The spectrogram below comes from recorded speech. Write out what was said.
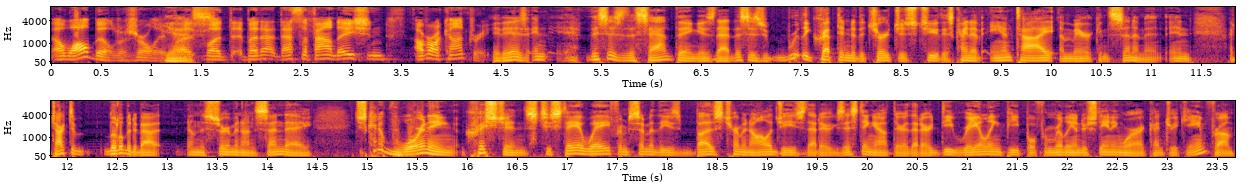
uh, WallBuilders earlier, Yes. but but but that, that's the foundation of our country. It is, and this is the sad thing is that this has really crept into the churches too. This kind of anti-American sentiment, and I talked a little bit about on the sermon on Sunday, just kind of warning Christians to stay away from some of these buzz terminologies that are existing out there that are derailing people from really understanding where our country came from,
